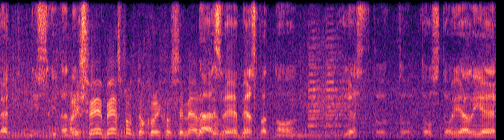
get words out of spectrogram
eto, mislili da Ali nešto... sve je besplatno koliko se me Da, sve je besplatno, jest, to, to, to stoji, ali je,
